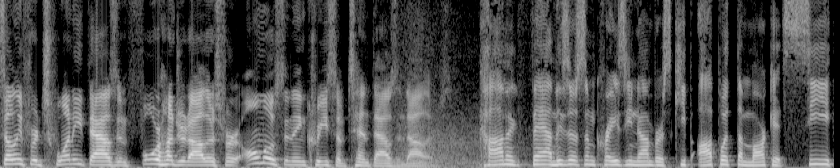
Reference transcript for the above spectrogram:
selling for $20,400 for almost an increase of $10,000. Comic fam, these are some crazy numbers. Keep up with the market. See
